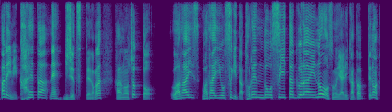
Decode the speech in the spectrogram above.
ある意味枯れたね、技術っていうのかな。あの、ちょっと話題、話題を過ぎた、トレンドを過ぎたぐらいのそのやり方っていうのは、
